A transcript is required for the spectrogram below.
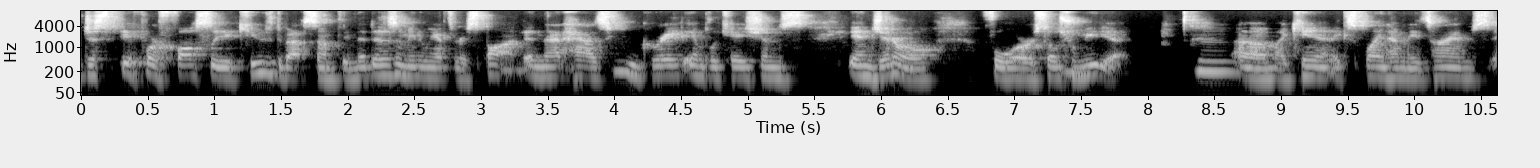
just if we're falsely accused about something, that doesn't mean we have to respond. And that has great implications in general for social media. Mm-hmm. Um, I can't explain how many times,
